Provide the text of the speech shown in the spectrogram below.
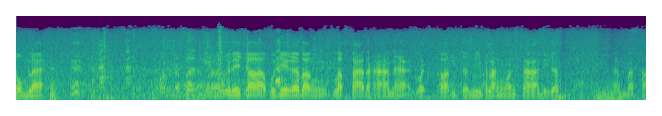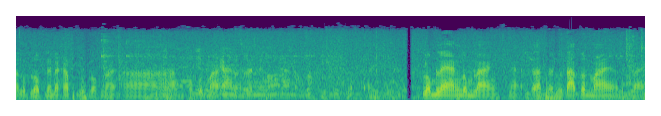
ลมแรงอ่าทีนี้ก็พรุ่งนี้ก็ต้องรับทานอาหารนะฮะก่อนจะมีพลังวังชาที่เกิดอันมาอ่าหลบๆหน่อยนะครับหลบๆหน่อยอ่าขอบคุณมากครับนี่เป็นรส่วนหนึ่งของการอบรมลมแรงลมแรงนะแต่ดูตามต้นไม้ลมแรง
